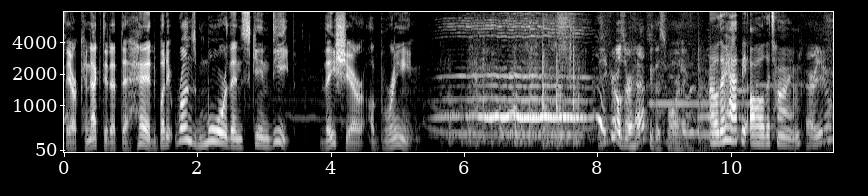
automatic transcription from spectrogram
They are connected at the head, but it runs more than skin deep. They share a brain. You girls are happy this morning. Oh, they're happy all the time. Are you?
